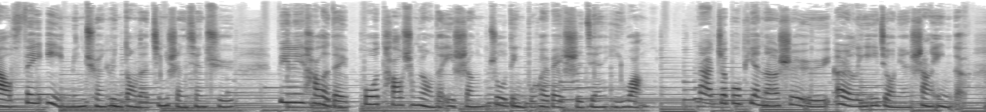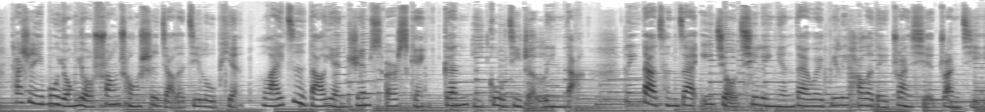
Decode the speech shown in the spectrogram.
到非裔民权运动的精神先驱，Billie Holiday 波涛汹涌的一生注定不会被时间遗忘。那这部片呢，是于二零一九年上映的，它是一部拥有双重视角的纪录片。来自导演 James Erskine 跟已故记者 Linda。Linda 曾在1970年代为 Billie Holiday 撰写传记。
